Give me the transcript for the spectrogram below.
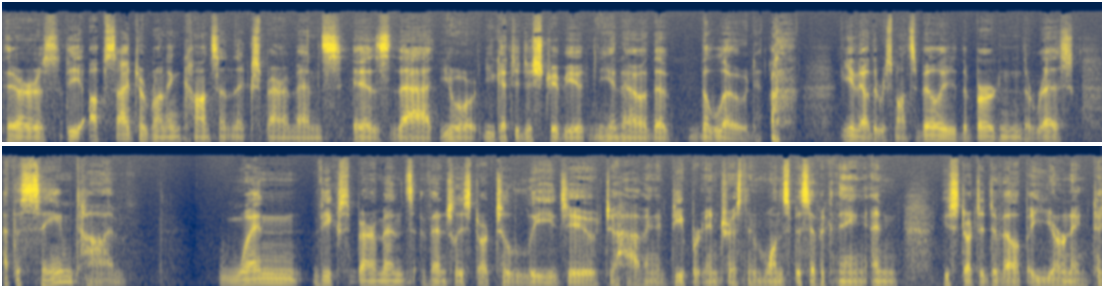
there's the upside to running constant experiments is that you're you get to distribute, you know, the the load, you know, the responsibility, the burden, the risk. At the same time, when the experiments eventually start to lead you to having a deeper interest in one specific thing and you start to develop a yearning to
